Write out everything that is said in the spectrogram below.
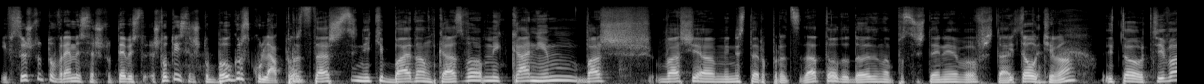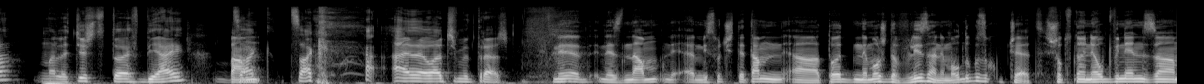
и в същото време срещу тебе, защото и срещу българско лято, Представяш си, Ники Байден казва, ми каним ваш, вашия министър-председател да дойде на посещение в и Штатите. той отива, и той отива на летището FBI, бам, цак, цак, айде, ела, че ми трябваше. Не, не знам. Не, а, мисля, че те там а, той не може да влиза, не могат да го закупчеят, защото той не е обвинен за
